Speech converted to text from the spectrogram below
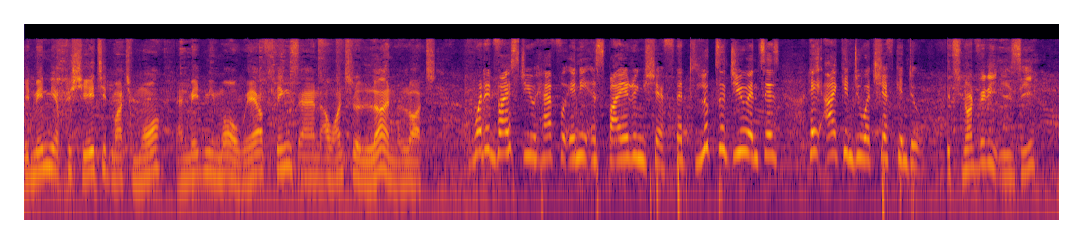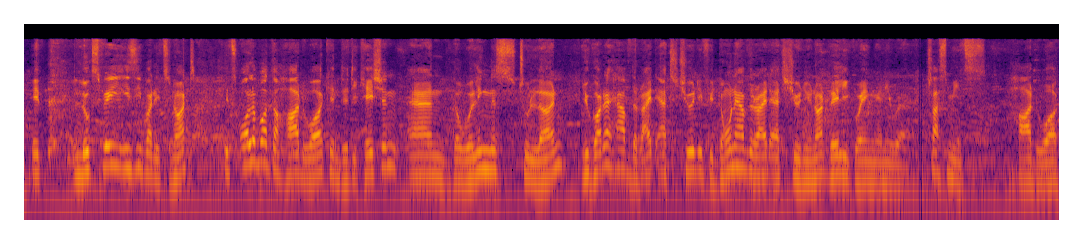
it made me appreciate it much more and made me more aware of things and I wanted to learn a lot. What advice do you have for any aspiring chef that looks at you and says, hey, I can do what chef can do? It's not very easy. It looks very easy, but it's not. It's all about the hard work and dedication and the willingness to learn. You gotta have the right attitude. If you don't have the right attitude, you're not really going anywhere. Trust me, it's hard work.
